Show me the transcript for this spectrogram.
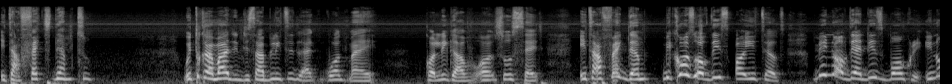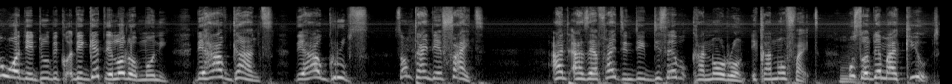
it affects them too. We talk about the disability like what my colleague have also said. It affects them because of this oil theft many of them this bunkering you know what they do? Because they get a lot of money. They have gangs. They have groups. Sometimes they fight. And as they are fighting the disabled cannot run. He cannot fight. Most of them are killed.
